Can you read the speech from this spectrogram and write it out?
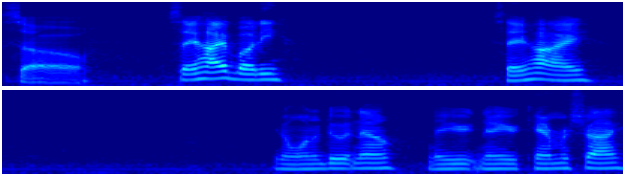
So, say hi, buddy. Say hi. You don't want to do it now? Now you're, now you're camera shy?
